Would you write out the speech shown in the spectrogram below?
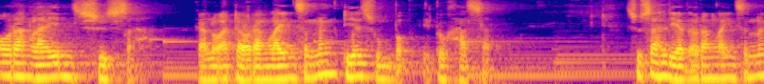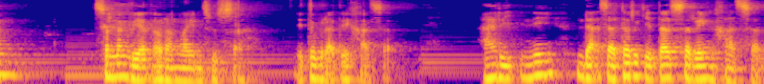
orang lain susah. Kalau ada orang lain senang, dia sumpek. Itu hasad. Susah lihat orang lain senang, senang lihat orang lain susah. Itu berarti hasad. Hari ini tidak sadar kita sering hasad.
